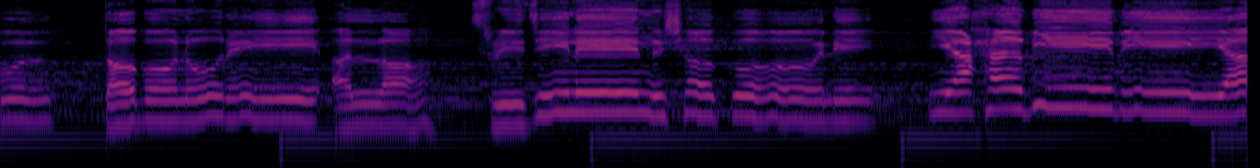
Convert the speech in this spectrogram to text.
কুল, তব নূরে আল্লাহ সৃজিলেন সকলে। ইয়া ইয়া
